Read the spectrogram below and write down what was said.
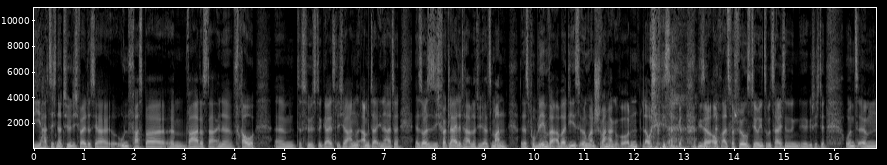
die hat sich natürlich, weil das ja unfassbar ähm, war, dass da eine Frau ähm, das höchste geistliche Amt da innehatte, äh, soll sie sich verkleidet haben, natürlich als Mann. Das Problem war aber, die ist irgendwann schwanger geworden, laut dieser, dieser auch als Verschwörungstheorie zu bezeichnenden äh, Geschichte, und ähm,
